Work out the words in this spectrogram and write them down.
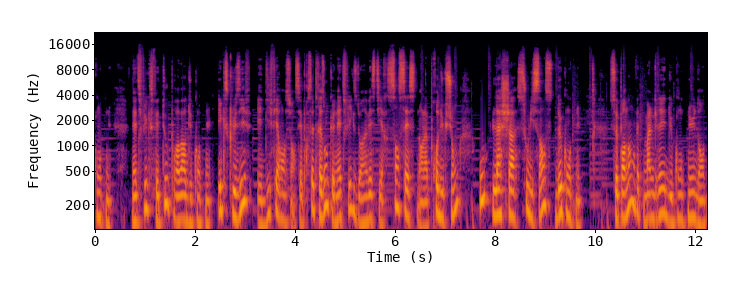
contenu. Netflix fait tout pour avoir du contenu exclusif et différenciant. C'est pour cette raison que Netflix doit investir sans cesse dans la production ou l'achat sous licence de contenu. Cependant, en fait, malgré du contenu dans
